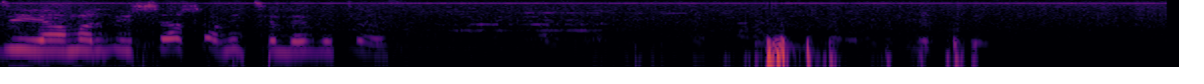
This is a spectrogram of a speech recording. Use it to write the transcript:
জি আমার বিশ্বাস আমি ছেলে বেঁচে আছি।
